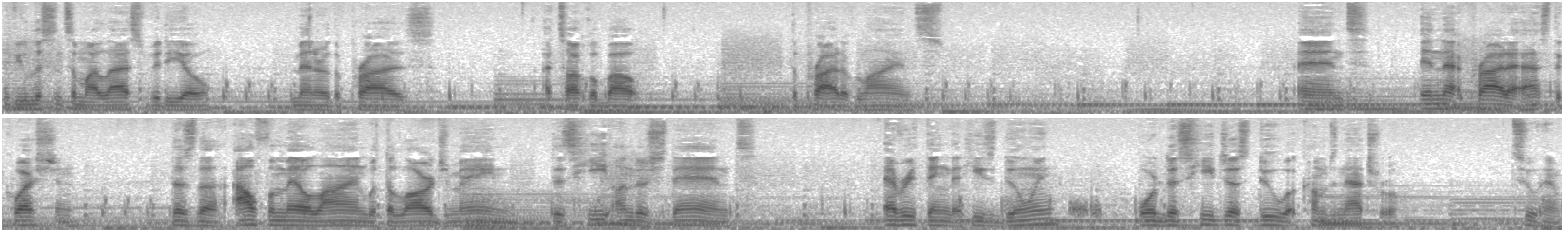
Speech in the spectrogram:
If you listen to my last video, Men Are the Prize, I talk about the pride of lions. And in that pride, I ask the question Does the alpha male lion with the large mane, does he understand everything that he's doing? Or does he just do what comes natural to him?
